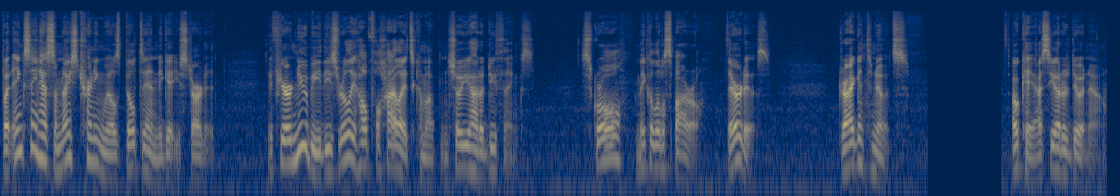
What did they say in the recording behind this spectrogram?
but InkSeine has some nice training wheels built in to get you started. If you're a newbie, these really helpful highlights come up and show you how to do things. Scroll, make a little spiral. There it is. Drag into notes. Okay, I see how to do it now.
